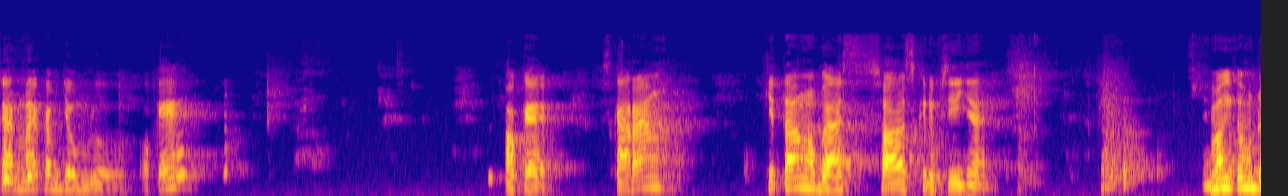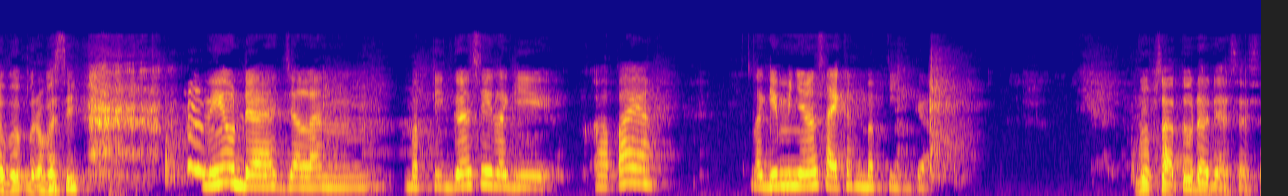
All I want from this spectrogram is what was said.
karena ikam jomblo, oke? Oke, sekarang kita ngebahas soal skripsinya. Emang ikam udah berapa sih? ini udah jalan bab tiga sih lagi apa ya lagi menyelesaikan bab tiga Bab satu udah di ACC,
